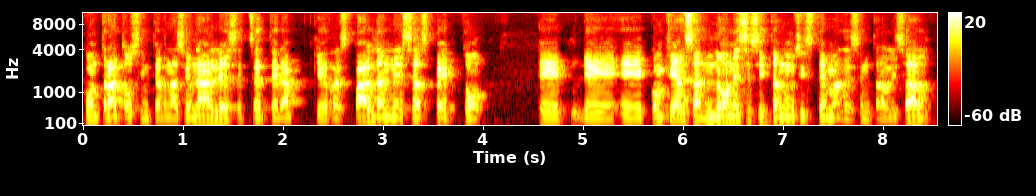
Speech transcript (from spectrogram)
contratos internacionales, etcétera, que respaldan ese aspecto de confianza. No necesitan un sistema descentralizado.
